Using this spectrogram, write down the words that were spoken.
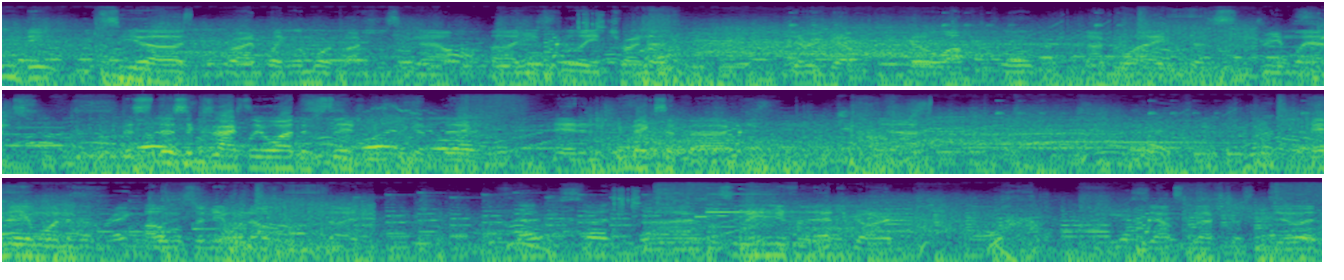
him do, see uh, Ryan playing a little more cautiously now. Uh, he's really trying to, there we go, go up, well, not lie, because Dreamlands, this, this is exactly why the stage was to get big, and he makes it back. Yeah. Anyone, almost anyone else would have died. Uh, let's see what he can do for the edge guard. Down smash doesn't do it.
